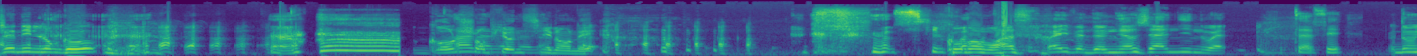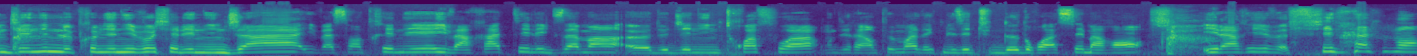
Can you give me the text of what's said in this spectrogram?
Janine Longo Grande Ah championne s'il en est. Qu'on embrasse. Ouais, il veut devenir Janine, ouais. Tout à fait. Donc Jenin, le premier niveau chez les ninjas, il va s'entraîner, il va rater l'examen euh, de Jenin trois fois. On dirait un peu moi avec mes études de droit, c'est marrant. Il arrive finalement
